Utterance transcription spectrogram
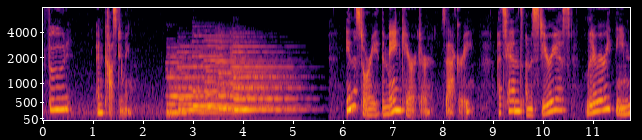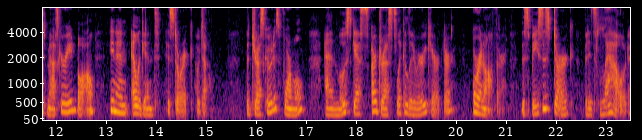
food, and costuming. In the story, the main character, Zachary, attends a mysterious, literary themed masquerade ball in an elegant, historic hotel. The dress code is formal, and most guests are dressed like a literary character or an author. The space is dark, but it's loud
